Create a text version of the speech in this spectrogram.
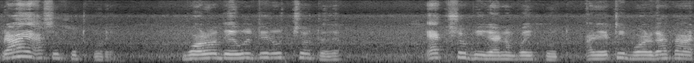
প্রায় আশি ফুট করে। বড় দেউলটির উচ্চতা একশো বিরানব্বই ফুট আর এটি বর্গাকার।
